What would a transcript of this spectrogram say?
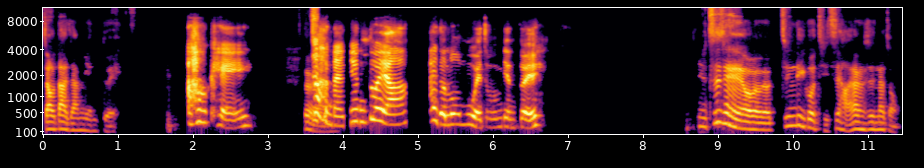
教大家面对。OK，对这很难面对啊！爱的落幕，哎，怎么面对？你之前也有经历过几次，好像是那种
